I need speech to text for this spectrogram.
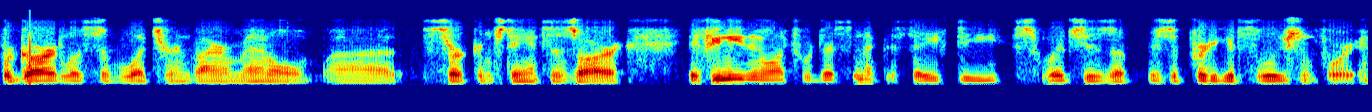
regardless of what your environmental uh, circumstances are, if you need an electrical disconnect, a safety switch is a, is a pretty good solution for you.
